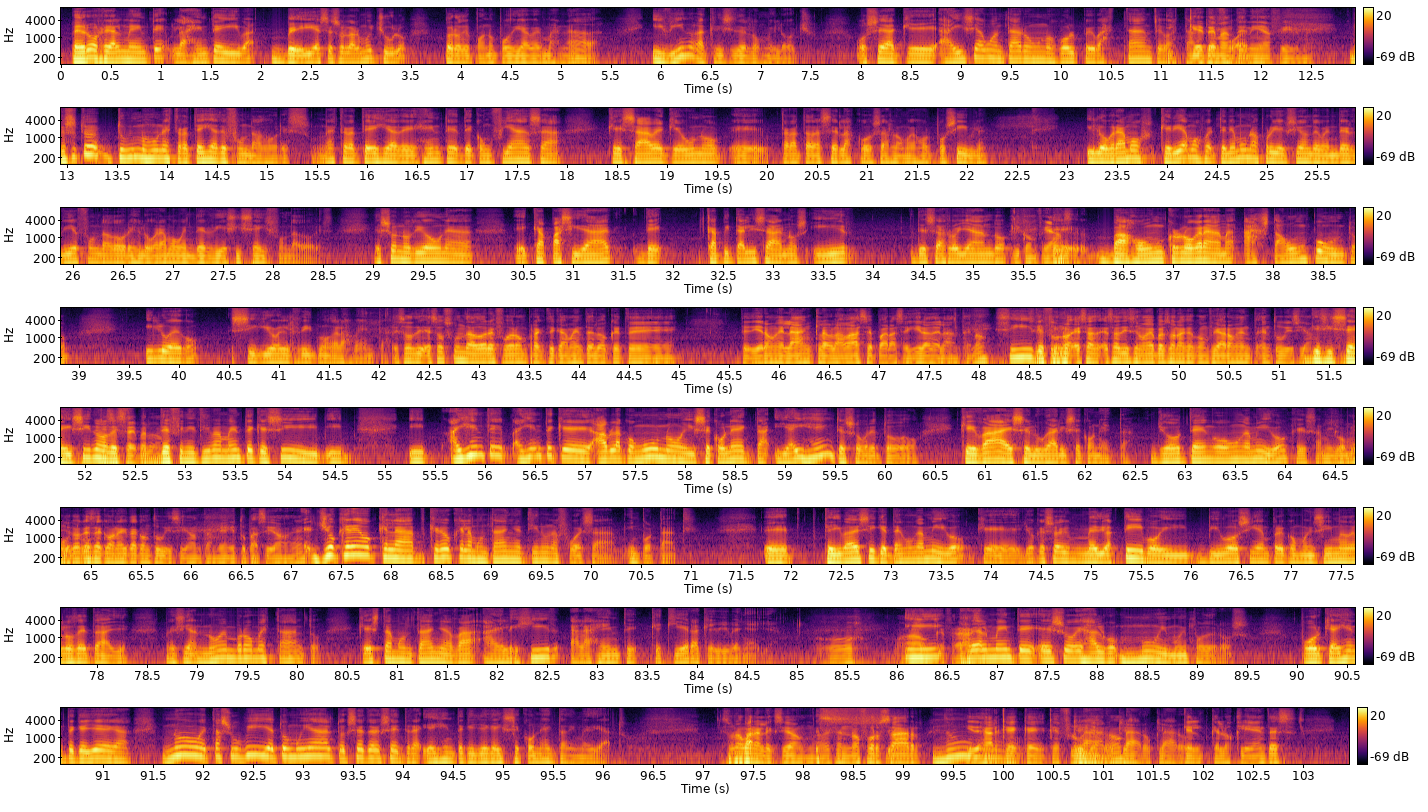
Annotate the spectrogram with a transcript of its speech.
pero realmente la gente iba, veía ese solar muy chulo, pero después no podía ver más nada. Y vino la crisis del 2008. O sea que ahí se aguantaron unos golpes bastante, ¿Y bastante. ¿Qué te fuertes. mantenía firme? Nosotros tuvimos una estrategia de fundadores, una estrategia de gente de confianza que sabe que uno eh, trata de hacer las cosas lo mejor posible. Y logramos, queríamos, teníamos una proyección de vender 10 fundadores y logramos vender 16 fundadores. Eso nos dio una eh, capacidad de capitalizarnos e ir desarrollando Y confianza. eh, bajo un cronograma hasta un punto y luego siguió el ritmo de las ventas. Esos, esos fundadores fueron prácticamente lo que te, te dieron el ancla o la base para seguir adelante, ¿no? Sí, Si tú defini- no- esas, esas 19 personas que confiaron en, en tu visión. 16, sí, no, def- 16, perdón. definitivamente que sí. Y, y hay gente, hay gente que habla con uno y se conecta, y hay gente sobre todo que va a ese lugar y se conecta. Yo tengo un amigo que es amigo Yo mutuo. creo que se conecta con tu visión también y tu pasión. ¿eh? Eh, Yo creo que la, creo que la montaña tiene una fuerza importante. Eh, te iba a decir que tengo un amigo que yo que soy medio activo y vivo siempre como encima de los detalles, me decía, no embromes tanto, que esta montaña va a elegir a la gente que quiera que vive en ella. Oh, wow, y qué frase. realmente eso es algo muy, muy poderoso. Porque hay gente que llega, no, esta subida, esto es muy alto, etcétera, etcétera. Y hay gente que llega y se conecta de inmediato. Es una buena lección. A veces no forzar No, y dejar que, que- que fluya, Claro, ¿no? claro, claro. Que, los clientes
